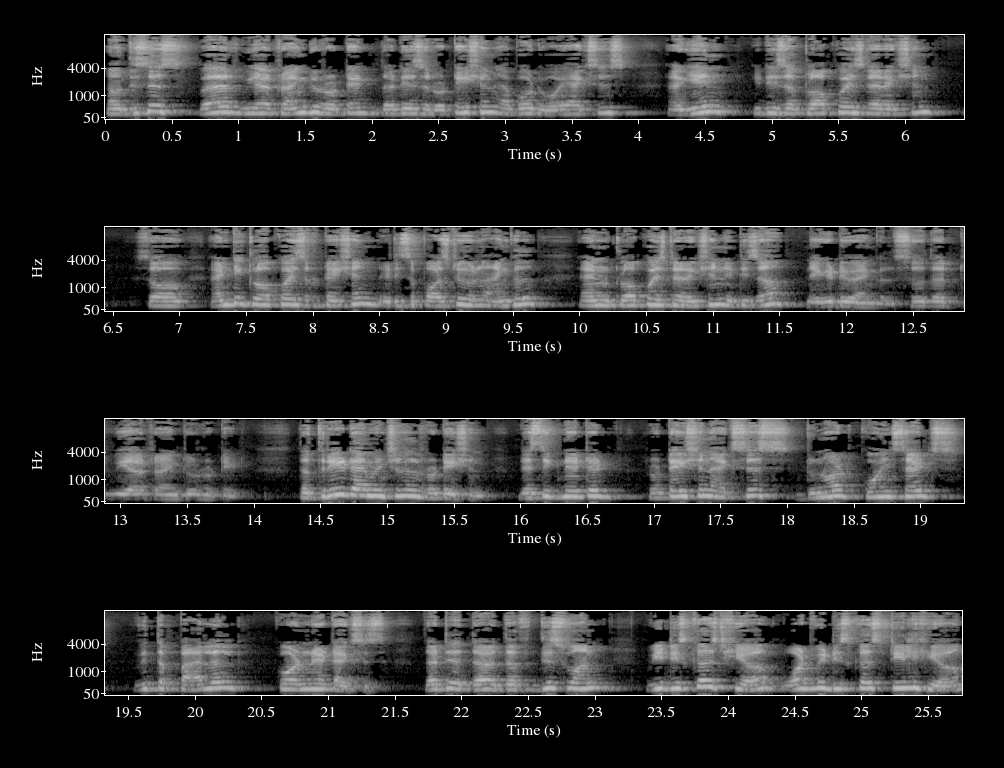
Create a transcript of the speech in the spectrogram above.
now this is where we are trying to rotate that is rotation about y axis. Again it is a clockwise direction. So anti-clockwise rotation it is a positive angle and clockwise direction it is a negative angle so that we are trying to rotate. The three-dimensional rotation designated rotation axis do not coincide with the parallel coordinate axis. That is the, the this one we discussed here. What we discussed till here,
